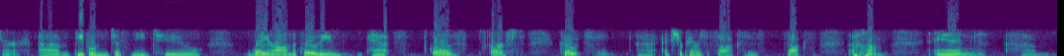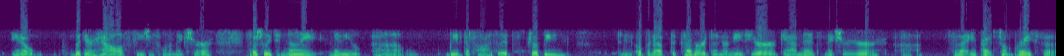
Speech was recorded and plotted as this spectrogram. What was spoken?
Sure, um, people just need to layer on the clothing, hats, gloves, scarves, coats, uh, extra pairs of socks, socks, um, and um, you know, with your house, you just want to make sure, especially tonight, maybe uh, leave the faucets dripping and open up the cupboards underneath your cabinets. Make sure you're uh, so that your pipes don't break, so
